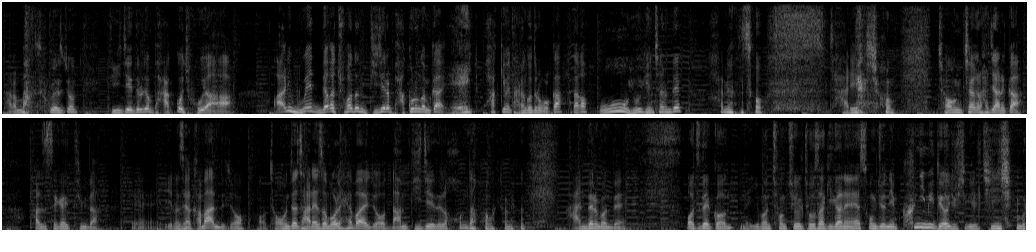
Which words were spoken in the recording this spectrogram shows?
다른 방송국에서 좀 DJ들을 좀 바꿔줘야 아니 왜 내가 좋아하던 DJ를 바꾸는 겁니까? 에이 홧김에 다른 거 들어볼까? 하다가 오 여기 괜찮은데? 하면서 자리에 좀 정착을 하지 않을까 하는 생각이 듭니다. 예, 이런 생각하면 안 되죠. 어, 저 혼자 잘해서 뭘 해봐야죠. 남 DJ들 험담하고 이러면 안 되는 건데. 어찌됐건 네, 이번 청취율 조사 기간에 송주님 큰 힘이 되어주시길 진심으로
